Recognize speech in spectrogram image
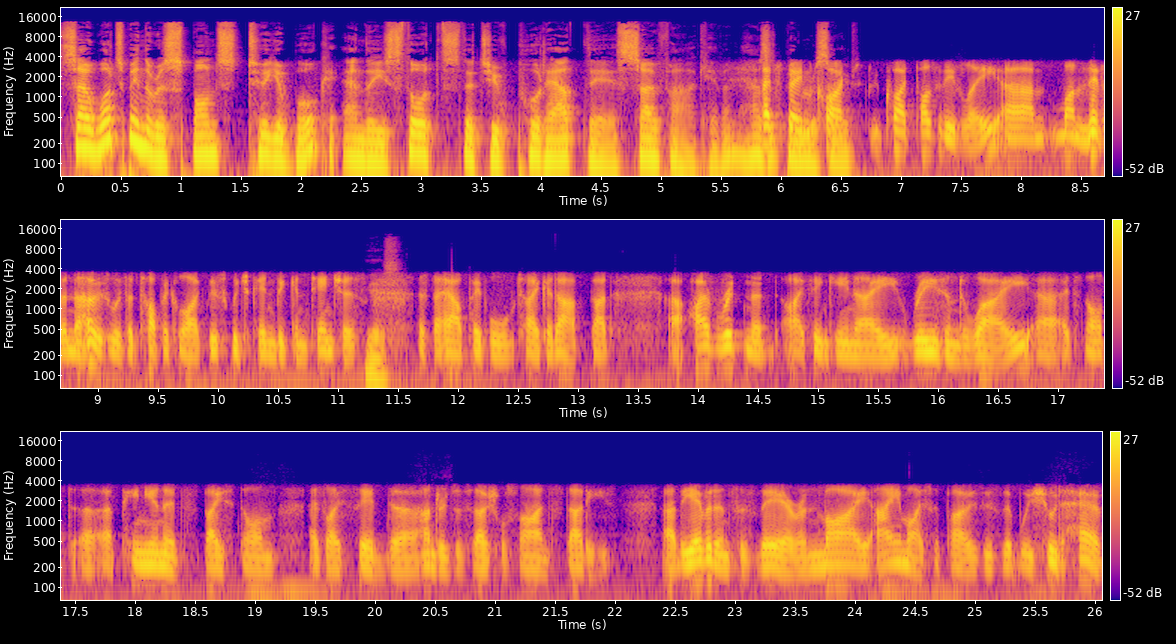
So, what's been the response to your book and these thoughts that you've put out there so far, Kevin? How's That's it been, been received? quite quite positively. Um, one never knows with a topic like this, which can be contentious Yes. as to how people will take it up. But uh, I've written it, I think, in a reasoned way. Uh, it's not uh, opinion. It's based on, as I said, uh, hundreds of social science studies. Uh, the evidence is there, and my aim, I suppose, is that we should have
